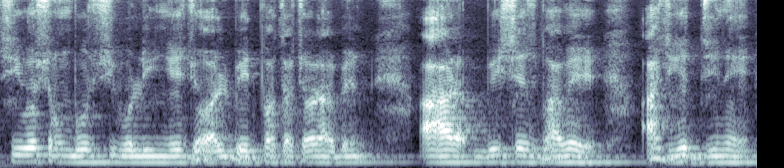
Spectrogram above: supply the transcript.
শিবশম্ভুর শিবলিঙ্গে জল বেলপাতা চড়াবেন। আর বিশেষভাবে আজকের দিনে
